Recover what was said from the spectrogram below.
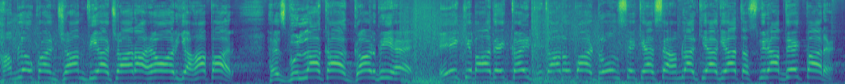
हमलों को अंजाम दिया जा रहा है और यहाँ पर हिजबुल्ला का गढ़ भी है। एक के बाद एक कई ठिकानों पर ड्रोन से कैसे हमला किया गया, तस्वीरें आप देख पा रहे हैं।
